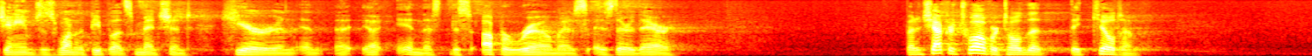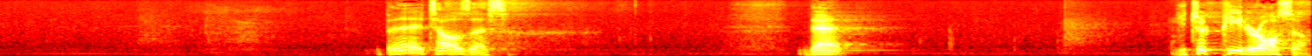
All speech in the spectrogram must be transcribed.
James is one of the people that's mentioned here in, in, uh, in this, this upper room as, as they're there. But in chapter 12, we're told that they killed him. But then it tells us that he took Peter also.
